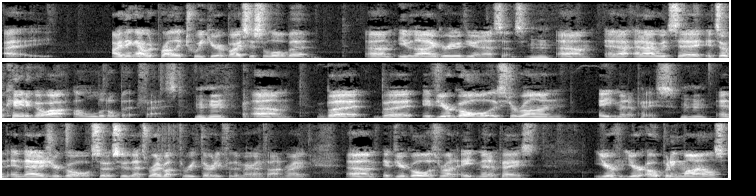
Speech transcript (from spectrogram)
I, I think I would probably tweak your advice just a little bit. Um, even though I agree with you in essence, Mhm. um, and I, and I would say it's okay to go out a little bit fast. mm-hmm. Um, but but if your goal is to run eight minute pace, Mhm. and and that is your goal, so so that's right about three thirty for the marathon, right? Um, if your goal is to run eight minute pace, your your opening miles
